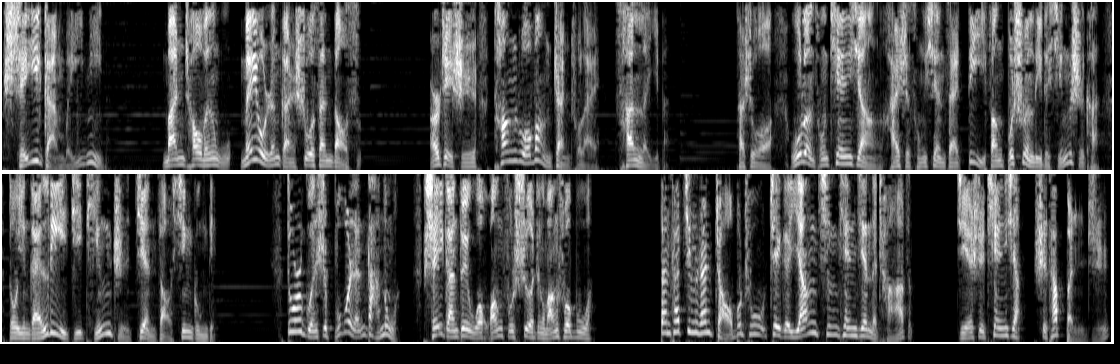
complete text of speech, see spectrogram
谁敢违逆呢？满朝文武没有人敢说三道四。而这时，汤若望站出来参了一本。他说：“无论从天象，还是从现在地方不顺利的形势看，都应该立即停止建造新宫殿。”多尔衮是勃然大怒啊！谁敢对我皇父摄政王说不啊？但他竟然找不出这个阳清天监的茬子，解释天象是他本职。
